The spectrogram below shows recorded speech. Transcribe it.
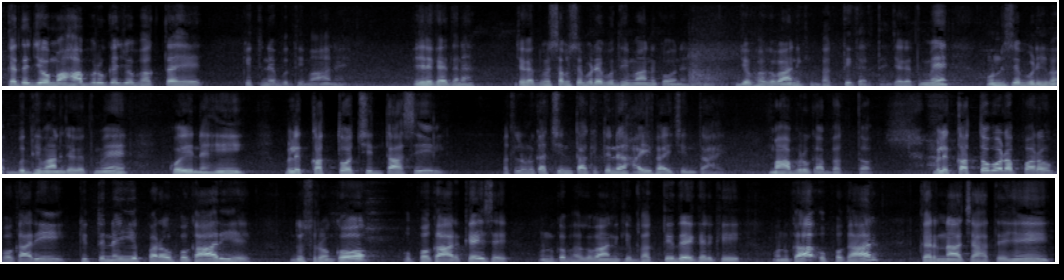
कहते, जो महाप्रभु के जो भक्त है, कितने बुद्धिमान हैं। इसलिए कहते ना, जगत में सबसे बड़े बुद्धिमान कौन है? जो भगवान की भक्ति करते हैं। जगत में उनसे बुद्धिमान जगत में कोई नहीं। बोले कत्व चिंताशील। मतलब उनका चिंता कितने हाई फाई चिंता है। महाप्रभु का भक्त। बोले कत्व बड़ा परोपकारी, कितने ये परोपकारी है? दूसरों को उपकार कैसे? उनको भगवान की भक्ति दे करके उनका उपकार करना चाहते हैं।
